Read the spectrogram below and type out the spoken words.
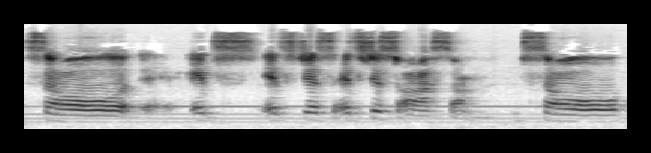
So it's it's just it's just awesome. So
